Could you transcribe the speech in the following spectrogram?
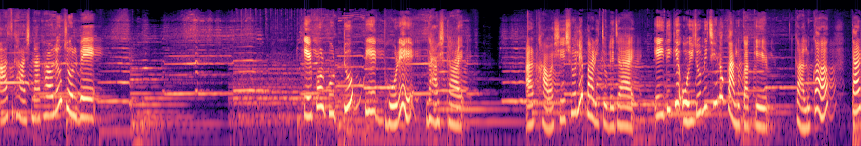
আজ ঘাস না খাওয়ালেও চলবে। এরপর গুড্ডু পেট ভরে ঘাস খায় আর খাওয়া শেষ হলে বাড়ি চলে যায়। এইদিকে ওই জমি ছিল কালু কাকের। কালু কাক তার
